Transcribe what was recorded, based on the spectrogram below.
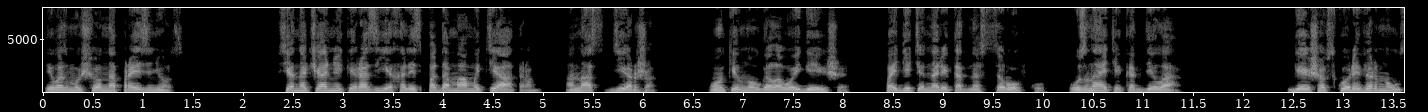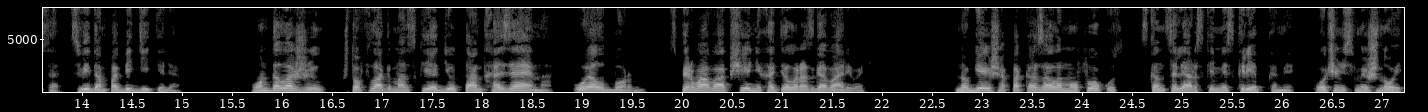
и возмущенно произнес. Все начальники разъехались по домам и театрам, а нас держат. Он кивнул головой гейше. Пойдите на рекогносцировку, узнайте, как дела. Гейша вскоре вернулся с видом победителя. Он доложил, что флагманский адъютант хозяина, Уэлборн, сперва вообще не хотел разговаривать. Но Гейша показал ему фокус с канцелярскими скрепками, очень смешной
